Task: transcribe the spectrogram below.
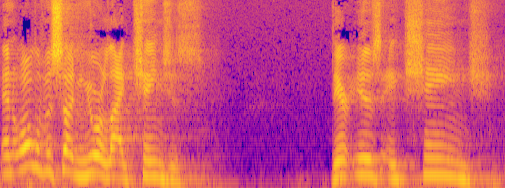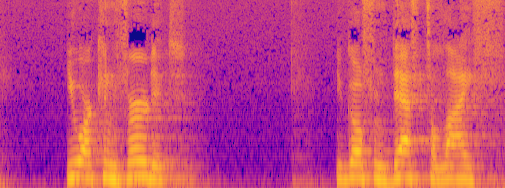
and all of a sudden your life changes. There is a change. You are converted. You go from death to life,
